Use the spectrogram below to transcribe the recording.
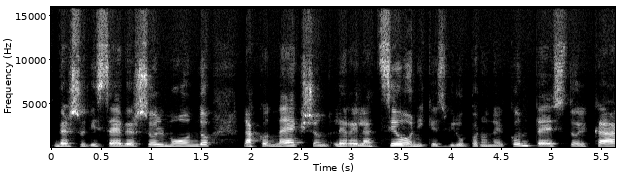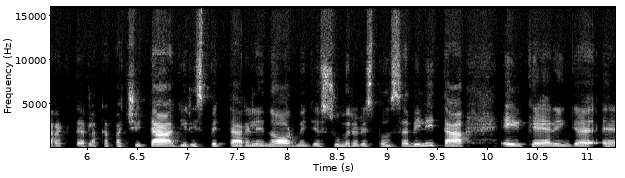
verso di sé, verso il mondo, la connection, le relazioni che sviluppano nel contesto, il character, la capacità di rispettare le norme, di assumere responsabilità e il caring, eh,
